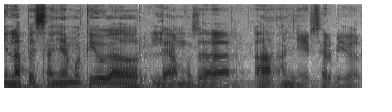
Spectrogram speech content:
y en la pestaña de multijugador le vamos a dar a añadir servidor.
